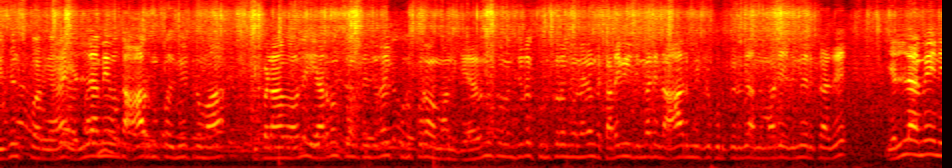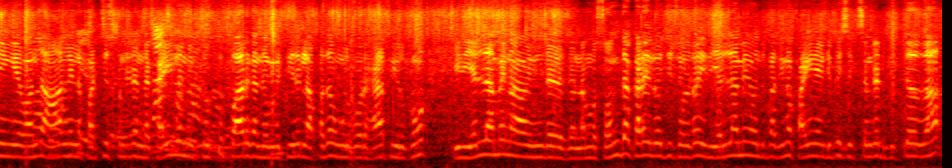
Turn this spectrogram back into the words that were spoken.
டிசைன்ஸ் பாருங்கள் எல்லாமே வந்து ஆறு முப்பது மீட்டருமா இப்போ நாங்கள் வந்து இரநூத்தொண்ணூத்தஞ்சு ரூபாய்க்கு கொடுக்குறோம் அந்த இரநூத்தொண்ணூத்தஞ்சு ரூபாய் கொடுக்குறோம்னு சொன்னா அந்த கடை வீதி மாதிரி இந்த ஆறு மீட்டர் கொடுக்குறது அந்த மாதிரி எதுவுமே இருக்காது எல்லாமே நீங்கள் வந்து ஆன்லைனில் பர்ச்சேஸ் பண்ணிவிட்டு அந்த கையில் நீங்கள் தொட்டு பாருங்க அந்த மெட்டீரியல் அப்போ தான் உங்களுக்கு ஒரு ஹாப்பி இருக்கும் இது எல்லாமே நான் இந்த நம்ம சொந்த கடையில் வச்சு சொல்கிறேன் இது எல்லாமே வந்து பார்த்தீங்கன்னா five ninety five six hundred விற்றது தான்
